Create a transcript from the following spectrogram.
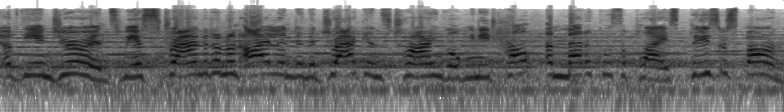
Croft of the Endurance. We are stranded on an island in the Dragon's Triangle. We need help and medical supplies. Please respond.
